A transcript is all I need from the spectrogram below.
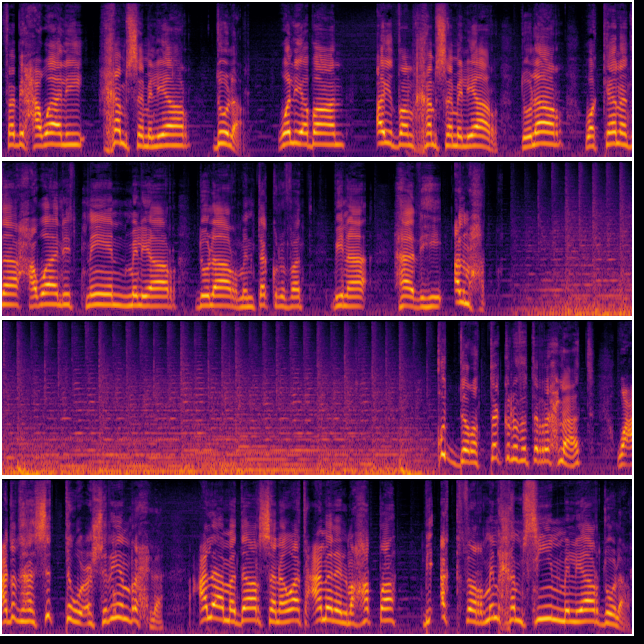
فبحوالي 5 مليار دولار. واليابان أيضا 5 مليار دولار وكندا حوالي 2 مليار دولار من تكلفة بناء هذه المحطة. قدرت تكلفة الرحلات وعددها 26 رحلة على مدار سنوات عمل المحطة بأكثر من 50 مليار دولار.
